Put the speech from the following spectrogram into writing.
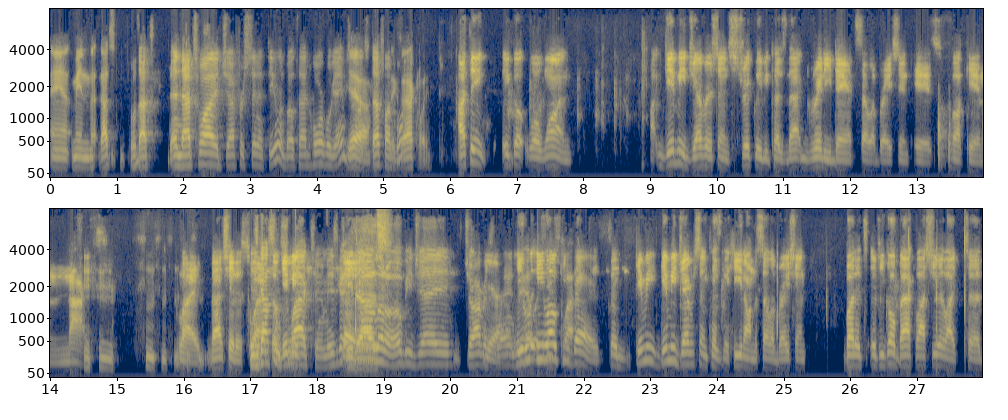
And I mean, that's well, that's and that's why Jefferson and Thielen both had horrible games. Yeah, that's, that's my point. exactly. I think it go well. One, uh, give me Jefferson strictly because that gritty dance celebration is fucking nice. like that shit is swag. He's got So some give me- to him. He's got, He he's got a little OBJ Jarvis yeah, Landry. he he low key does. So give me give me Jefferson because the heat on the celebration. But it's if you go back last year, like to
